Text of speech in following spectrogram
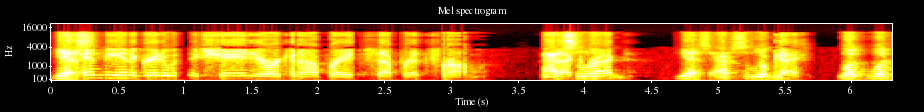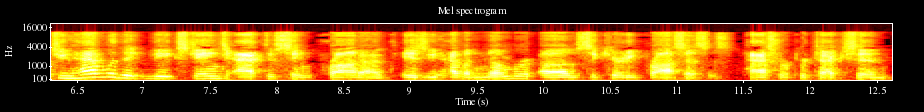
yes. can be integrated with Exchange or it can operate separate from. Is absolutely. that correct? Yes, absolutely. Okay. What, what you have with the, the Exchange ActiveSync product is you have a number of security processes, password protection,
